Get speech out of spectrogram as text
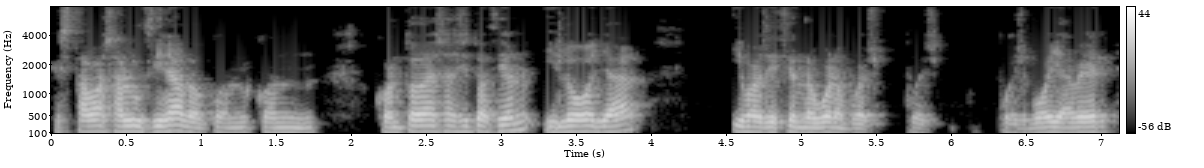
estabas alucinado con, toda esa situación y luego ya ibas diciendo, bueno, pues, pues, pues voy a ver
